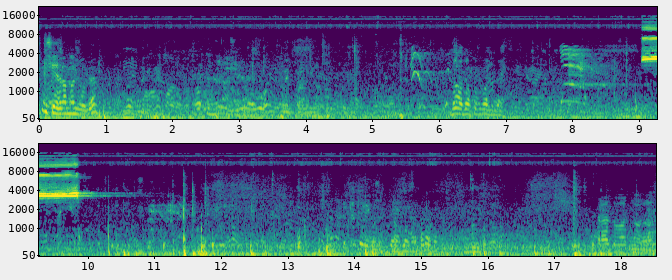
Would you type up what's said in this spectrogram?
случае игра 0-0, да? Да, да, позвали, да. Сразу в одно, да?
